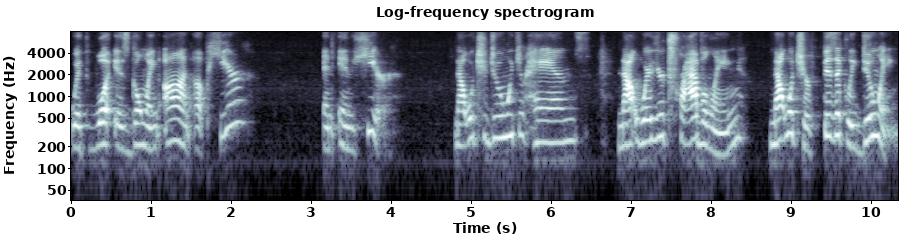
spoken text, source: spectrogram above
with what is going on up here and in here. Not what you're doing with your hands, not where you're traveling, not what you're physically doing.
